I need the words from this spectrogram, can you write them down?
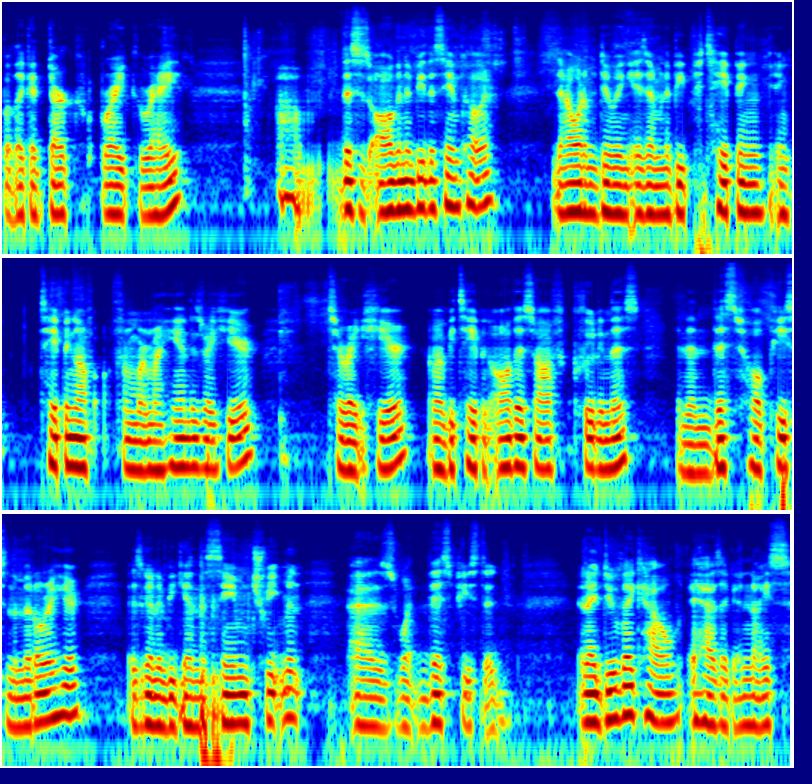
but like a dark bright gray. Um, this is all going to be the same color. Now what I'm doing is I'm going to be taping and taping off from where my hand is right here to right here I'm going to be taping all this off including this and then this whole piece in the middle right here is going to begin the same treatment as what this piece did and I do like how it has like a nice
